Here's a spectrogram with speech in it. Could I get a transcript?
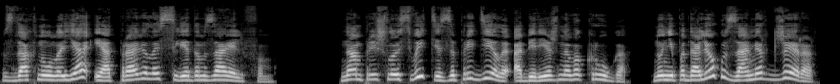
вздохнула я и отправилась следом за эльфом. Нам пришлось выйти за пределы обережного круга, но неподалеку замер Джерард,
